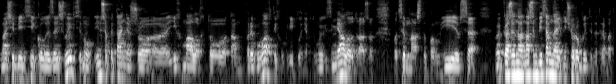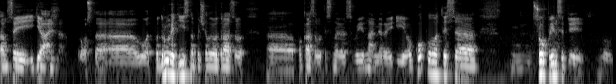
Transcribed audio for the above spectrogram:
Наші бійці, коли зайшли в ці, ну інше питання, що е, їх мало хто там перебував в тих укріпленнях, тому їх зім'яло одразу оцим наступом, і все. Він каже: на нашим бійцям навіть нічого робити не треба, там все ідеально. Просто е, от. по-друге, дійсно почали одразу е, показувати свої наміри і окопуватися. Що, в принципі, ну,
